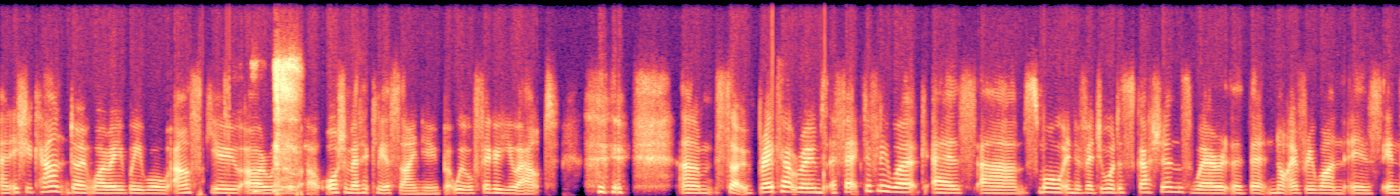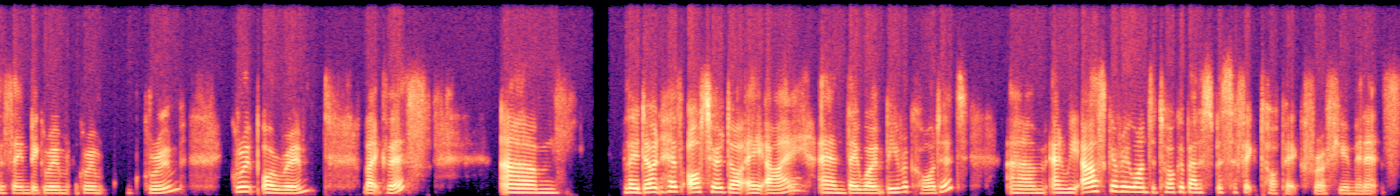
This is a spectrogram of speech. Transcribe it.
And if you can't, don't worry, we will ask you or we will automatically assign you, but we will figure you out. um, so breakout rooms effectively work as um, small individual discussions where the, the, not everyone is in the same big room, room, room group or room like this. Um, they don't have otter.ai and they won't be recorded. Um, and we ask everyone to talk about a specific topic for a few minutes.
